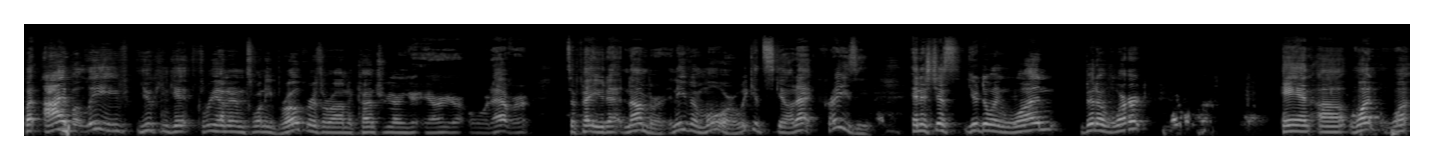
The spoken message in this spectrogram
But I believe you can get 320 brokers around the country or in your area or whatever to pay you that number and even more. We could scale that crazy. And it's just you're doing one bit of work and uh, one, one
